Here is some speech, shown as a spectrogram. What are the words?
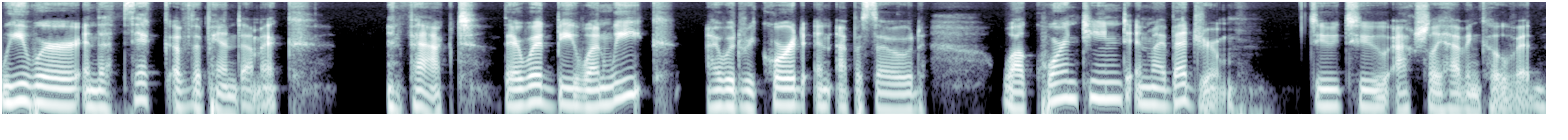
We were in the thick of the pandemic. In fact, there would be one week I would record an episode while quarantined in my bedroom due to actually having COVID.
